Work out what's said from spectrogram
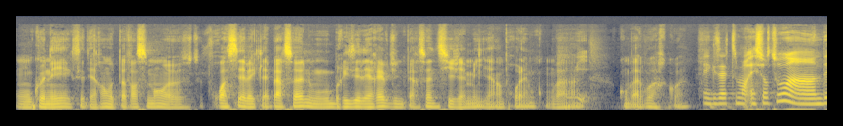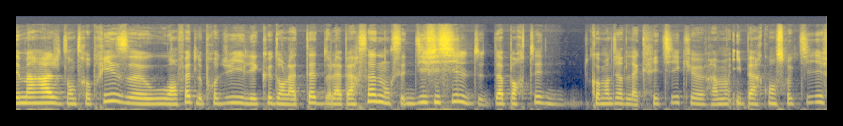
On connaît, etc. On ne peut pas forcément euh, se froisser avec la personne ou briser les rêves d'une personne si jamais il y a un problème qu'on va, qu'on va voir. Quoi. Exactement. Et surtout un démarrage d'entreprise où en fait le produit il est que dans la tête de la personne. Donc c'est difficile d'apporter comment dire, de la critique vraiment hyper constructive,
